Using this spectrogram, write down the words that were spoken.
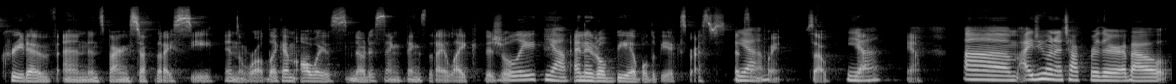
creative and inspiring stuff that I see in the world. Like I'm always noticing things that I like visually, Yeah. and it'll be able to be expressed at Yeah. some point. So Yeah. yeah. Um, I do want to talk further about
